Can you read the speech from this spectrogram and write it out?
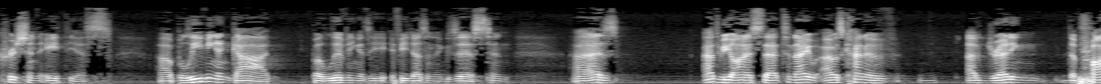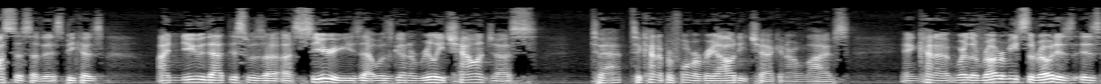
Christian atheists, uh, believing in God but living as he, if He doesn't exist. And uh, as I have to be honest, that tonight I was kind of I'm dreading the process of this because I knew that this was a, a series that was going to really challenge us to to kind of perform a reality check in our own lives, and kind of where the rubber meets the road is is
